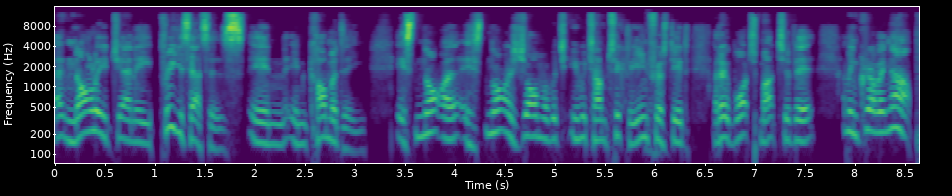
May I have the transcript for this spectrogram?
acknowledge any predecessors in in comedy. It's not a it's not a genre which in which I'm particularly interested. I don't watch much of it. I mean, growing up,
